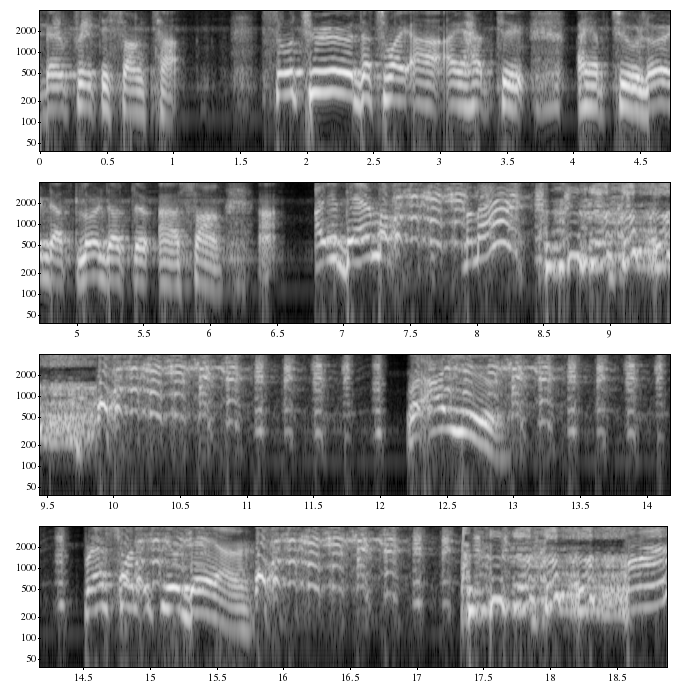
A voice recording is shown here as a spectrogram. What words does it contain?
Very pretty song top. So true. That's why uh, I have to, I have to learn that, learn that uh, song. Uh, are you there, ma- Mama? Where are you? Press one if you're there. Mama?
